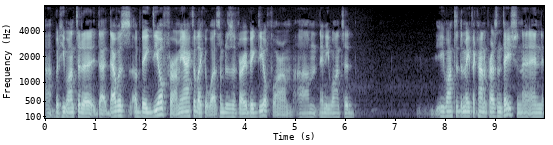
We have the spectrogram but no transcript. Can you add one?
uh, but he wanted to. That that was a big deal for him. He acted like it wasn't, but it was a very big deal for him. Um, and he wanted he wanted to make the kind of presentation, and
